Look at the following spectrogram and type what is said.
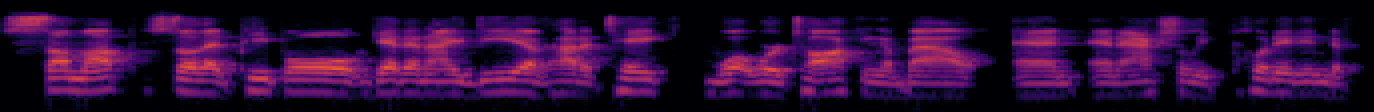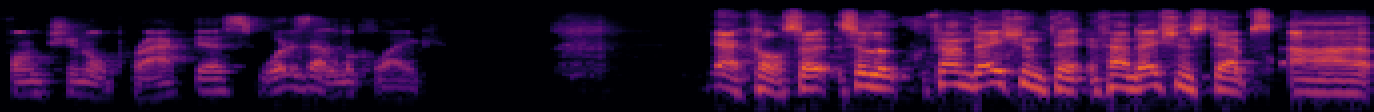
sum up so that people get an idea of how to take what we're talking about and and actually put it into functional practice? What does that look like? Yeah cool. So so look foundation th- foundation steps are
